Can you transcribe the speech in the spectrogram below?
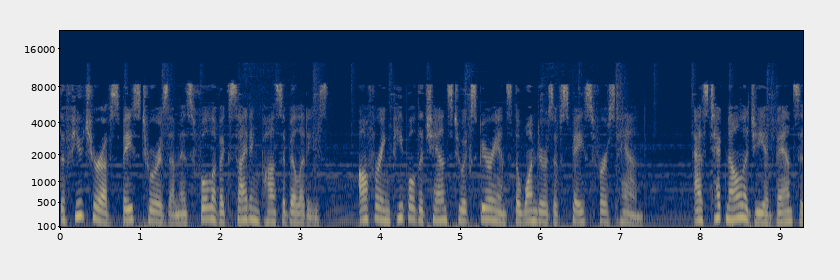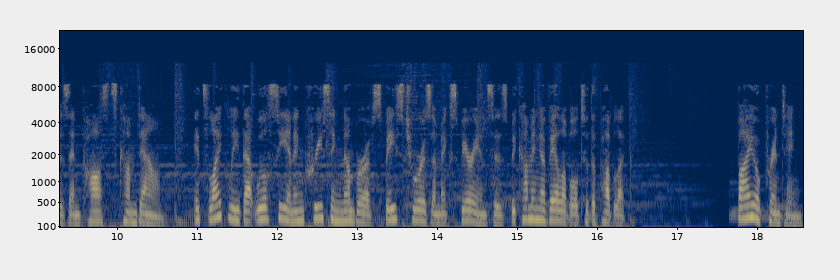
the future of space tourism is full of exciting possibilities, offering people the chance to experience the wonders of space firsthand. As technology advances and costs come down, it's likely that we'll see an increasing number of space tourism experiences becoming available to the public. Bioprinting,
